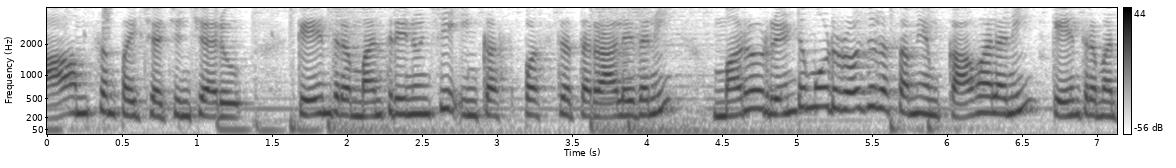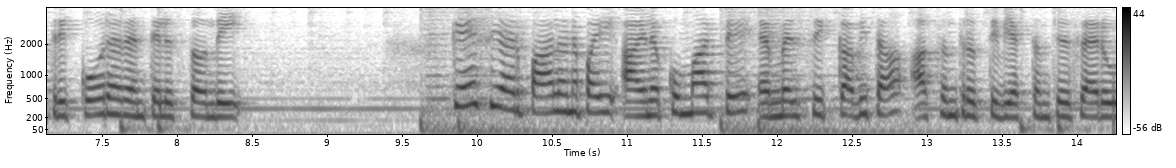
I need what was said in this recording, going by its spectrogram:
ఆ అంశంపై చర్చించారు. కేంద్ర మంత్రి నుంచి ఇంకా స్పష్టత రాలేదని మరో రెండు మూడు రోజుల సమయం కావాలని కేంద్ర మంత్రి కోరారని తెలుస్తోంది. కేసీఆర్ పాలనపై ఆయన కుమార్తె ఎమ్మెల్సీ కవిత అసంతృప్తి వ్యక్తం చేశారు.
